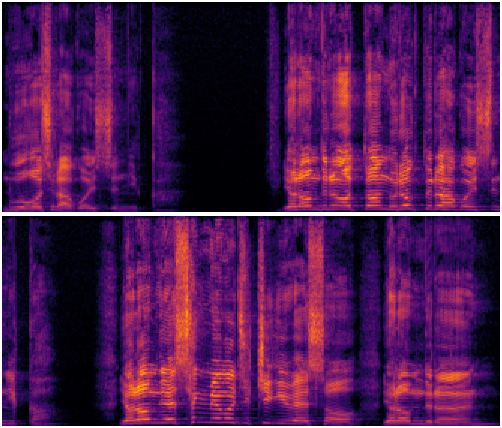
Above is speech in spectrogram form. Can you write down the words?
무엇을 하고 있습니까? 여러분들은 어떠한 노력들을 하고 있습니까? 여러분들의 생명을 지키기 위해서 여러분들은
